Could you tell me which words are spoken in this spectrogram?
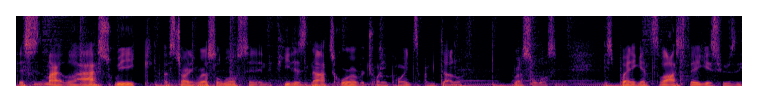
This is my last week of starting Russell Wilson, and if he does not score over 20 points, I'm done with Russell Wilson. He's playing against Las Vegas, who's the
